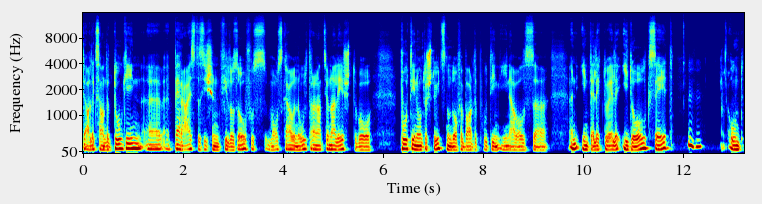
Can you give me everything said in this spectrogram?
der Alexander Dugin äh, bereist. Das ist ein Philosoph aus Moskau, ein Ultranationalist, der Putin unterstützt und offenbar der Putin ihn auch als äh, ein intellektuelles Idol sieht. Mhm. Und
